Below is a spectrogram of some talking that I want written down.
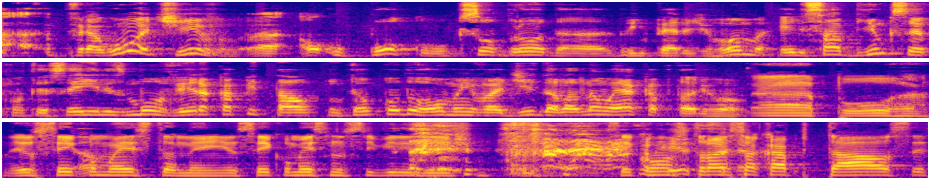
A- por algum motivo, a- o pouco, o que sobrou da- do Império de Roma, eles sabiam que isso ia acontecer e eles moveram a capital. Então, quando Roma é invadida, ela não é a capital de Roma. Ah, porra. Eu sei como é esse também. Eu sei como é esse no Civilization. Você constrói sua capital, você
